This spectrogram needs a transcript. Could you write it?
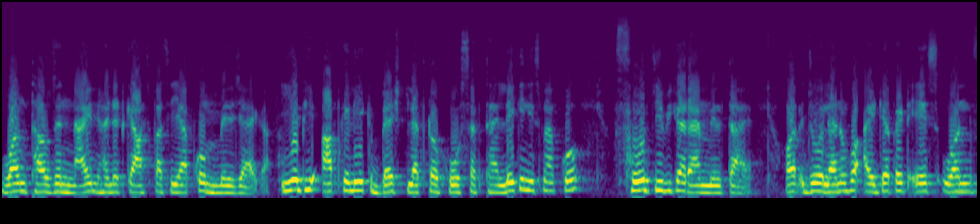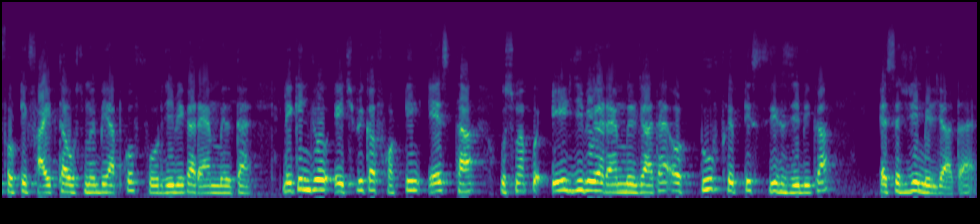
one thousand nine hundred के आसपास ये आपको मिल जाएगा। ये भी आपके लिए एक बेस्ट लैपटॉप हो सकता है, लेकिन इसमें आपको फोर जी बी का रैम मिलता है और जो Lenovo IdeaPad S one forty five था, उसमें भी आपको फोर जी बी का रैम मिलता है। लेकिन जो एच का फोर्टीन एस था, उसमें आपको एट जी बी का रैम मिल जाता है और two fifty six G B का एस एस डी मिल जाता है।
